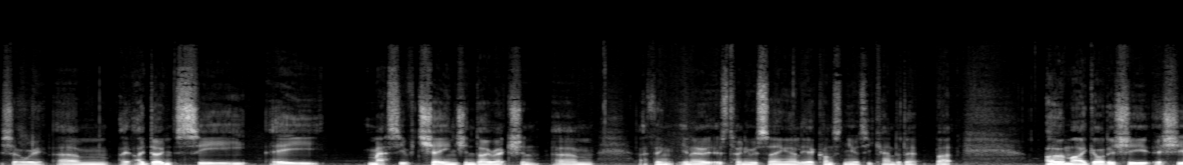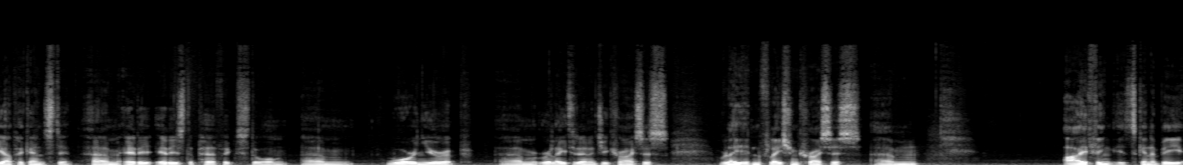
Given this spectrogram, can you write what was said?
shall we? Um, I, I, don't see a massive change in direction. Um, I think you know, as Tony was saying earlier, continuity candidate, but oh my god, is she is she up against it? Um, it it is the perfect storm. Um, war in Europe, um, related energy crisis, related inflation crisis. Um, I think it's going to be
